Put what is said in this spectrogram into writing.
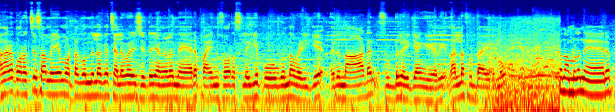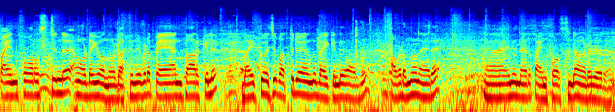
അങ്ങനെ കുറച്ച് സമയം മുട്ടക്കുന്നിലൊക്കെ ചിലവഴിച്ചിട്ട് ഞങ്ങൾ നേരെ പൈൻ ഫോറസ്റ്റിലേക്ക് പോകുന്ന വഴിക്ക് ഒരു നാടൻ ഫുഡ് കഴിക്കാൻ കയറി നല്ല ഫുഡായിരുന്നു അപ്പോൾ നമ്മൾ നേരെ പൈൻ ഫോറസ്റ്റിന്റെ അങ്ങോട്ടേക്ക് വന്നു കേട്ടോ. ഇതിവിടെ പേയാൻ പാർക്കിൽ ബൈക്ക് വെച്ച് പത്ത് രൂപയായിരുന്നു ബൈക്കിന്റെ ചാർജ് അവിടെ നിന്ന് നേരെ ഇനി നേരെ പൈൻ ഫോറസ്റ്റിന്റെ അങ്ങോട്ട് കയറുകയാണ്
